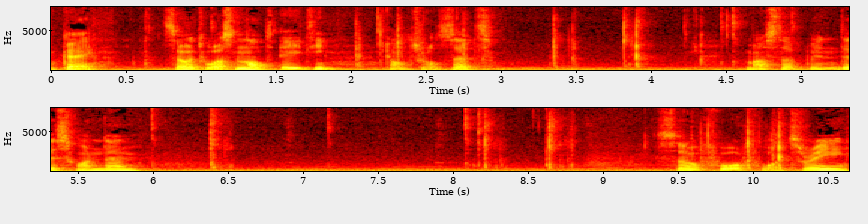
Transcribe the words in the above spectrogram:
Okay, so it was not 80, Control Z. Must have been this one then. So 443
